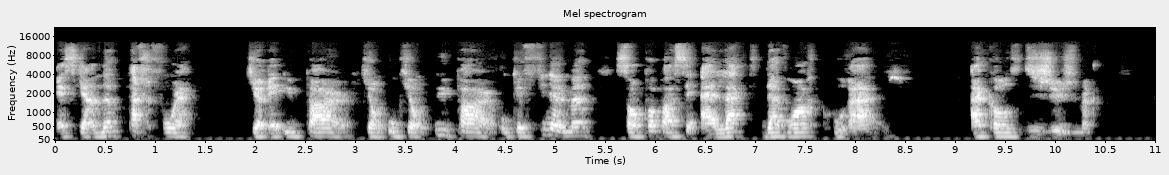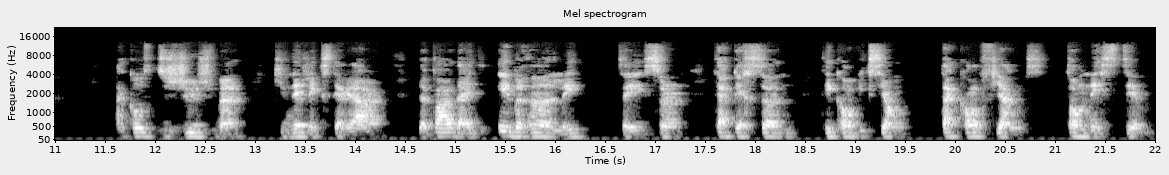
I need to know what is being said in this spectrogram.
est-ce qu'il y en a parfois qui auraient eu peur, qui ont, ou qui ont eu peur, ou que finalement sont pas passés à l'acte d'avoir courage à cause du jugement? À cause du jugement qui venait de l'extérieur, de peur d'être ébranlé sur ta personne, tes convictions, ta confiance, ton estime.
